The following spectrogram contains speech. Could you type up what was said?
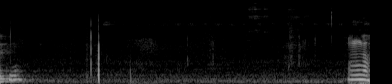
అయితే? ఇంకో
